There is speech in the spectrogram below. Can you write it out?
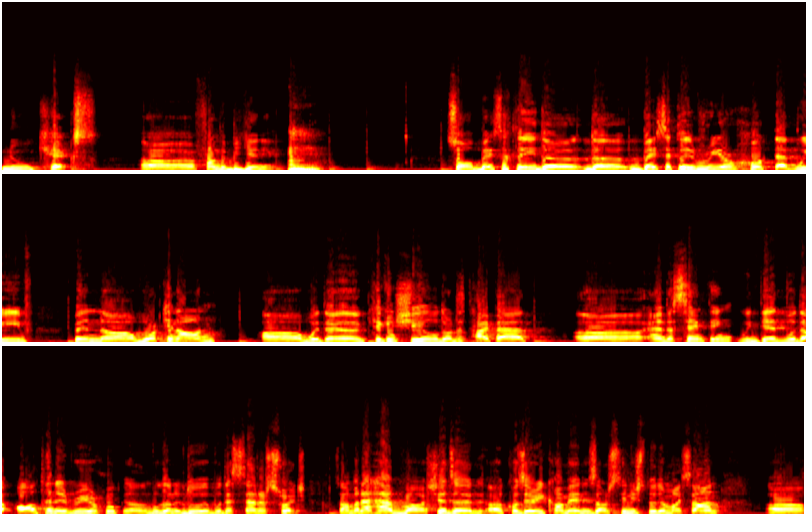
new kicks uh, from the beginning. So basically, the, the basically rear hook that we've been uh, working on uh, with the kicking shield or the Thai pad, uh, and the same thing we did with the alternate rear hook, uh, we're going to do it with the center switch. So I'm going to have uh, Shiza uh, Khozairy come in, he's our senior student, my son. Uh,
